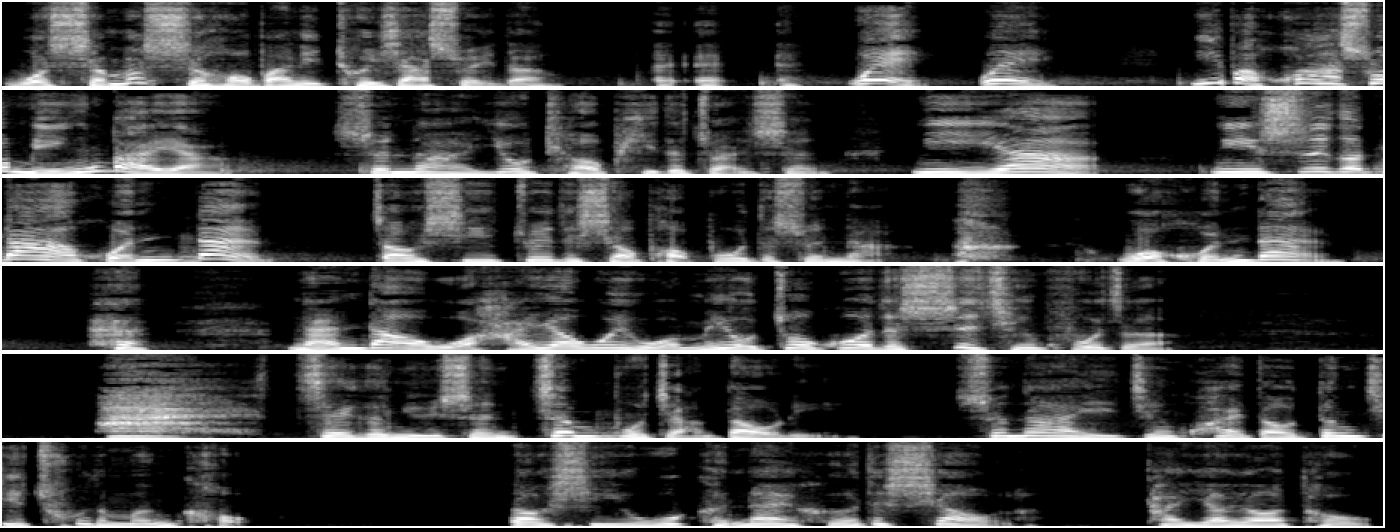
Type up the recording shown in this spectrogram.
我什么时候把你推下水的？哎哎哎，喂喂！”你把话说明白呀！孙娜又调皮的转身，你呀，你是个大混蛋！赵熙追着小跑步的孙娜，我混蛋？哼，难道我还要为我没有做过的事情负责？唉，这个女生真不讲道理。孙娜已经快到登记处的门口，赵熙无可奈何的笑了，他摇摇头，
